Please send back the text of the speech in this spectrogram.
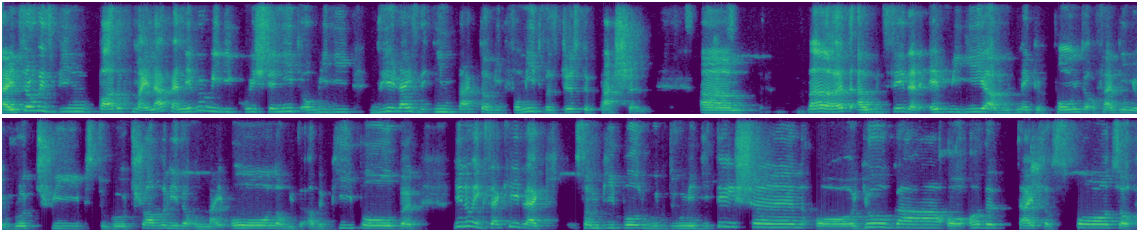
uh, it's always been part of my life. I never really questioned it or really realized the impact of it. For me, it was just a passion. Um, but I would say that every year I would make a point of having a road trips to go travel either on my own or with other people. But you know, exactly like some people would do meditation or yoga or other types of sports. Or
